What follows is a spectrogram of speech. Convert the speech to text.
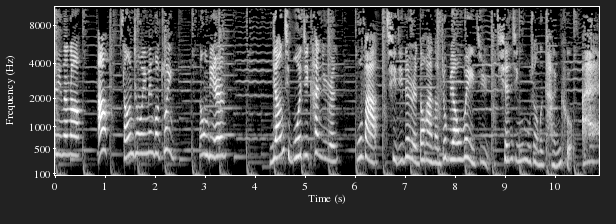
行的呢？啊，想成为那个最让别人扬起脖颈看女人无法企及的人的话呢，就不要畏惧前行路上的坎坷。哎，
